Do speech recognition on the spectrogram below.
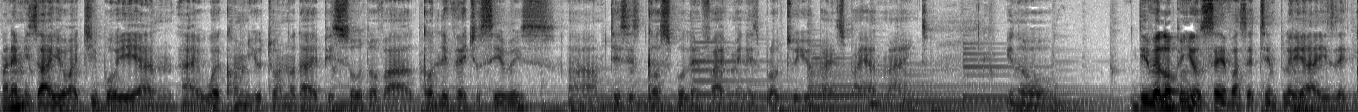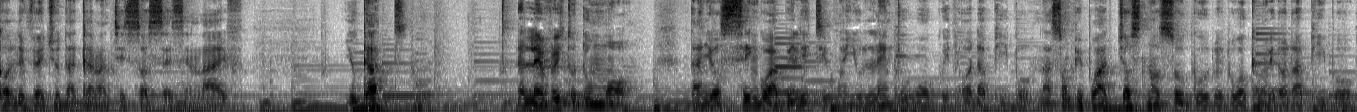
My name is Ayo Ajiboye, and I welcome you to another episode of our Godly Virtue series. Um, this is Gospel in Five Minutes brought to you by Inspired Mind. You know, developing yourself as a team player is a godly virtue that guarantees success in life. You got the leverage to do more than your single ability when you learn to work with other people. Now, some people are just not so good with working with other people.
